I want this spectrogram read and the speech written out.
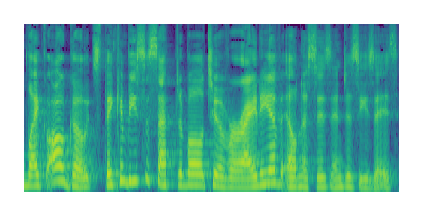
Like all goats, they can be susceptible to a variety of illnesses and diseases.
